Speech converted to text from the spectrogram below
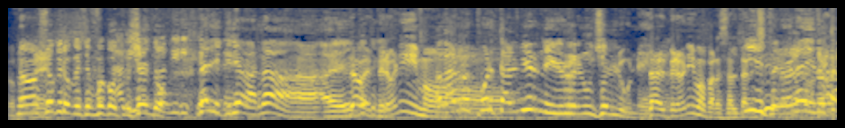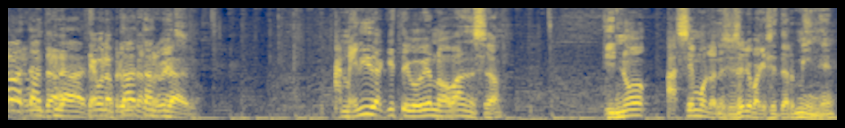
no, totalmente. yo creo que se fue construyendo. otros dirigentes. Nadie quería agarrar. eh, Estaba ¿vos el peronismo. Agarró puerta el viernes y renunció el lunes. está el peronismo para saltar Sí, pero nadie no estaba tan pregunta- claro. te hago la no estaba pregunta al tan revés. claro. A medida que este gobierno avanza y no hacemos lo necesario para que se termine,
